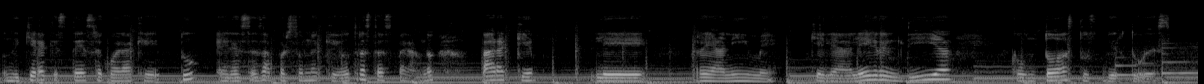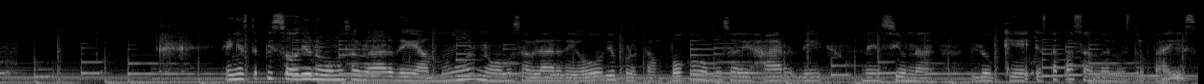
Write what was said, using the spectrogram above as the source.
Donde quiera que estés, recuerda que tú eres esa persona que otra está esperando para que le reanime, que le alegre el día con todas tus virtudes. En este episodio no vamos a hablar de amor, no vamos a hablar de odio, pero tampoco vamos a dejar de mencionar lo que está pasando en nuestro país,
